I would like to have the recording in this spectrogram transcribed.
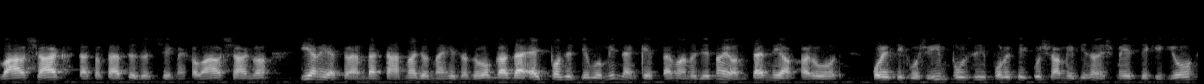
válság, tehát a fertőzöttségnek a válsága. Ilyen értelemben tehát nagyon nehéz a dolog, de egy pozitívum mindenképpen van, hogy egy nagyon tenni akaró politikus, impulzív politikus, ami bizonyos mértékig jó.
